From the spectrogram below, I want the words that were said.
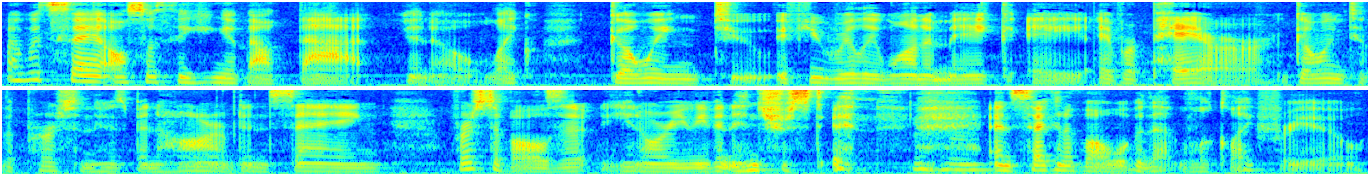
i would say also thinking about that you know like going to if you really want to make a, a repair going to the person who's been harmed and saying first of all is it you know are you even interested? Mm-hmm. And second of all what would that look like for you?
